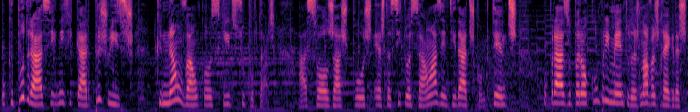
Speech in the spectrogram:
o que poderá significar prejuízos que não vão conseguir suportar. A SOL já expôs esta situação às entidades competentes. O prazo para o cumprimento das novas regras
